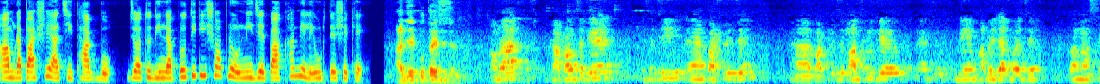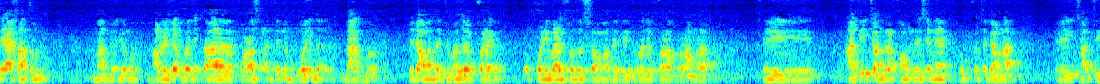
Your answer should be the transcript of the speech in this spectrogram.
আমরা পাশে আছি থাকব। যতদিন না প্রতিটি স্বপ্ন নিজের পাখা মেলে উঠতে শেখে। আজকে কোথায় এসেছেন? আমরা কাটাও থেকে এসেছি পাটুলিতে। পাটুলিতে মাধ্যমিকে মেয়ে ভালো রেজাল্ট করেছে তার নাম শ্রেয়া খাতুন। মাধ্যমিকে ভালো রেজাল্ট করেছে তার পড়াশোনার জন্য বই লাগতো সেটা আমাদের যোগাযোগ করে। পরিবারের সদস্য আমাদেরকে যোগাযোগ করার পর আমরা সেই আদি চন্দ্রা ফাউন্ডেশনের পক্ষ থেকে আমরা এই ছাত্রী,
